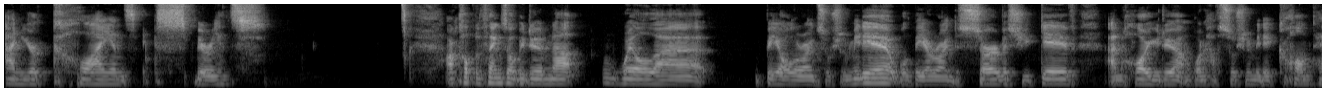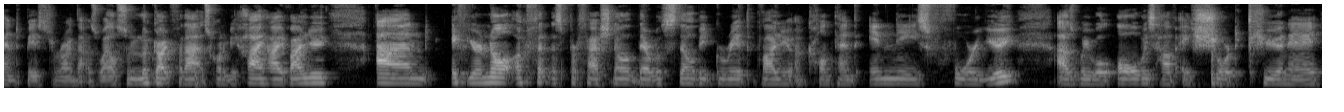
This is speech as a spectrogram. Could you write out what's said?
and your client's experience. A couple of things I'll be doing that will uh, be all around social media, will be around the service you give and how you do it. I'm going to have social media content based around that as well. So look out for that. It's going to be high, high value. And if you're not a fitness professional, there will still be great value and content in these for you, as we will always have a short Q&A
